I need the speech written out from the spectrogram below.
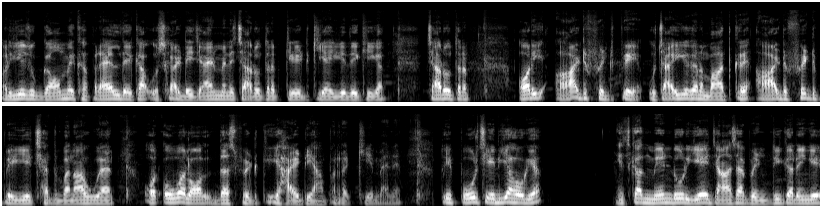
और ये जो गाँव में खपराइल देखा उसका डिज़ाइन मैंने चारों तरफ़ क्रिएट किया है ये देखिएगा। चारों तरफ़ और ये आठ फिट पे, ऊंचाई की अगर हम बात करें, आठ फिट पे ये छत बना हुआ है और ओवरऑल दस फिट की हाइट यहाँ पर रखी है मैंने। तो ये पोर्च एरिया हो गया। इसके बाद मेन डोर ये है जहाँ से आप एंट्री करेंगे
